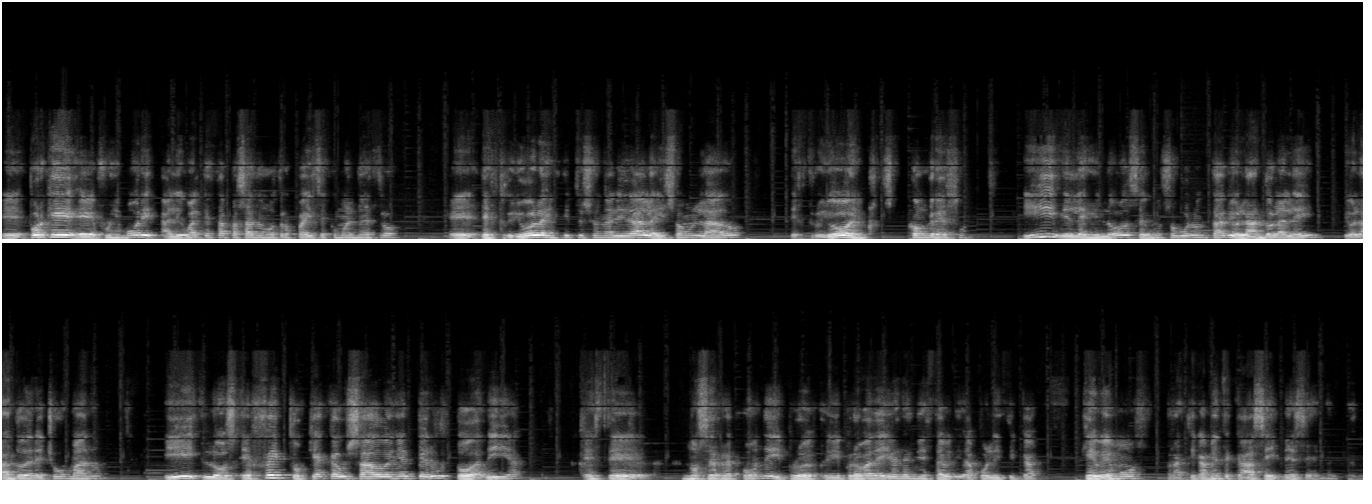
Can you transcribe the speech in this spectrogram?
eh, porque eh, Fujimori, al igual que está pasando en otros países como el nuestro, eh, destruyó la institucionalidad, la hizo a un lado, destruyó el Congreso y legisló según su voluntad, violando la ley, violando derechos humanos y los efectos que ha causado en el Perú todavía este, no se repone y, y prueba de ello es la inestabilidad política que vemos prácticamente cada seis meses en el Perú.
